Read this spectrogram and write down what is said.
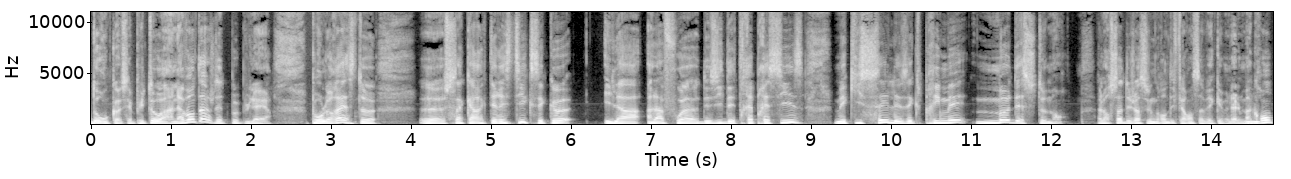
Donc, euh, c'est plutôt un avantage d'être populaire. Pour le reste, euh, sa caractéristique, c'est que il a à la fois des idées très précises, mais qui sait les exprimer modestement. Alors ça, déjà, c'est une grande différence avec Emmanuel Macron,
